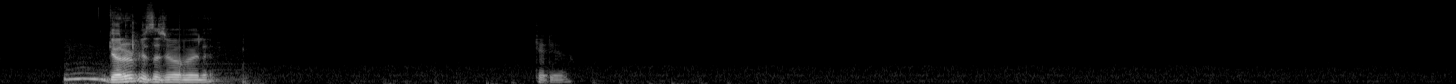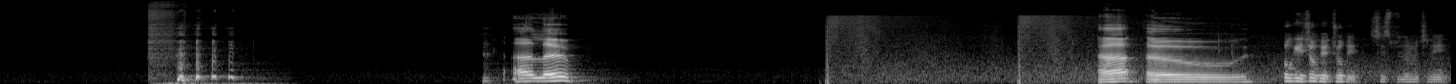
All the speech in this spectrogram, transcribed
Görür müyüz acaba böyle? Geliyor. Allah'ım. Uh-oh. Çok iyi çok iyi çok iyi. Sis bizim için iyi.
